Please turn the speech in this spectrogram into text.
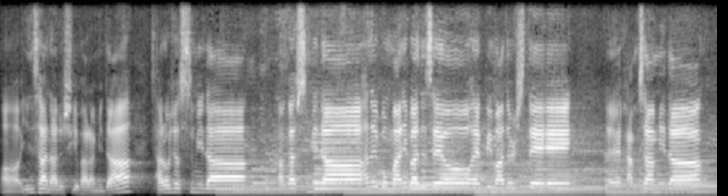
어, 인사 나누시기 바랍니다. 잘 오셨습니다. 반갑습니다. 하늘 복 많이 받으세요. Happy Mother's Day. 네, 감사합니다.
